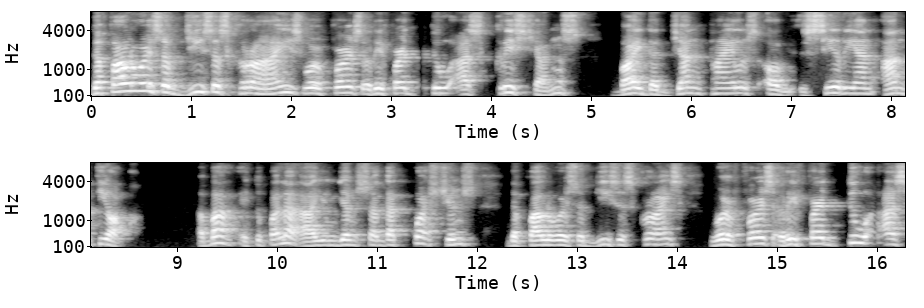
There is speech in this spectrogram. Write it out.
The followers of Jesus Christ were first referred to as Christians by the Gentiles of Syrian Antioch. Aba, ito pala, ayon dyan sa God Questions, the followers of Jesus Christ were first referred to as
